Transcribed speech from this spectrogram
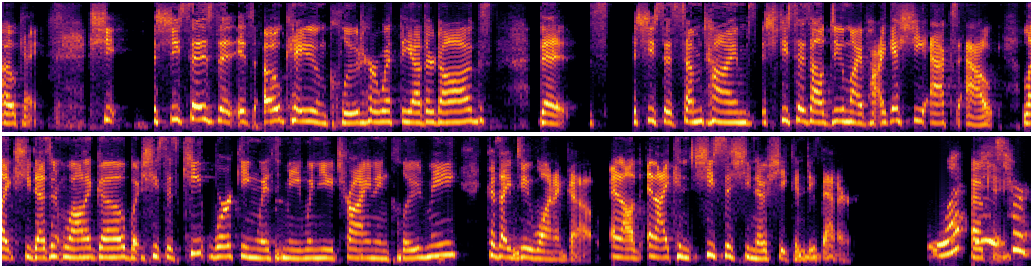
Okay. She she says that it's okay to include her with the other dogs that she says sometimes she says i'll do my part. I guess she acts out like she doesn't want to go but she says keep working with me when you try and include me because i do want to go and i'll and i can she says she knows she can do better. What is Okay. her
